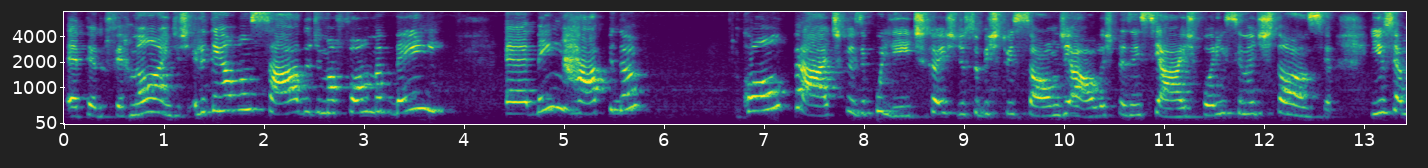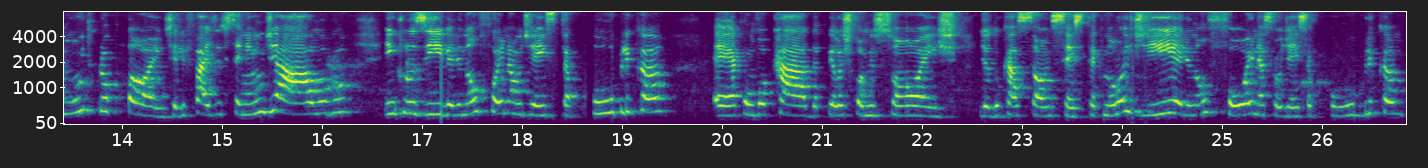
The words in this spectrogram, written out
é, Pedro Fernandes, ele tem avançado de uma forma bem, é, bem rápida com práticas e políticas de substituição de aulas presenciais por ensino à distância. E isso é muito preocupante. Ele faz isso sem nenhum diálogo, inclusive, ele não foi na audiência pública é, convocada pelas comissões de Educação, de Ciência e Tecnologia, ele não foi nessa audiência pública,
